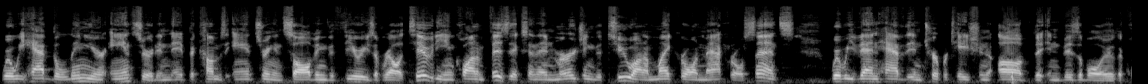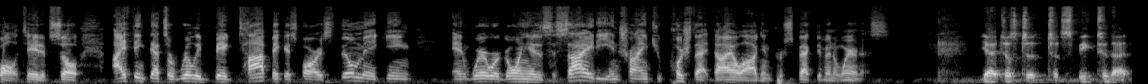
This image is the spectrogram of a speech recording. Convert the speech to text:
where we have the linear answered and it becomes answering and solving the theories of relativity and quantum physics and then merging the two on a micro and macro sense where we then have the interpretation of the invisible or the qualitative. So I think that's a really big topic as far as filmmaking and where we're going as a society in trying to push that dialogue and perspective and awareness. Yeah, just to, to speak to that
